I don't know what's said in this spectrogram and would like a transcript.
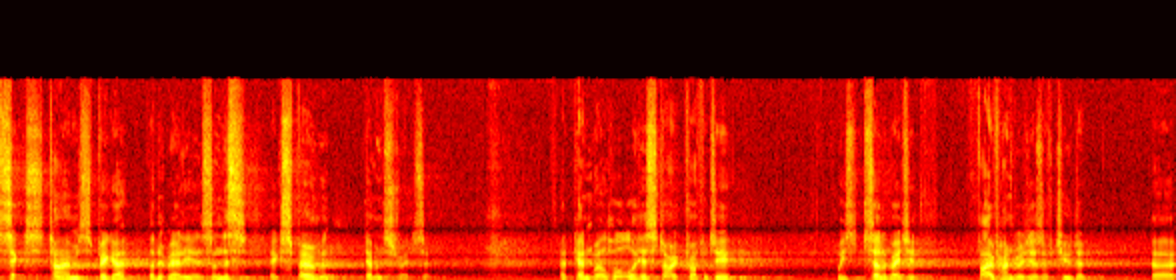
six times bigger than it really is, and this experiment demonstrates it. At Kentwell Hall, a historic property, we celebrated 500 years of Tudor uh,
